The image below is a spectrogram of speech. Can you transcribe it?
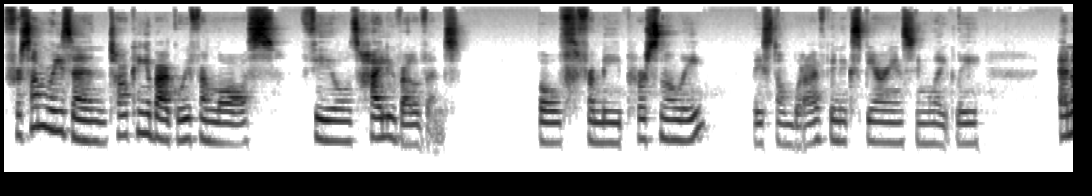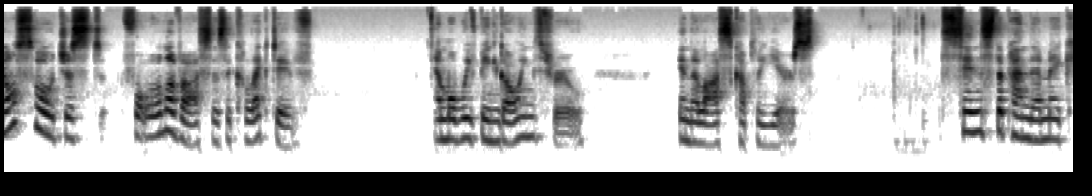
for some reason, talking about grief and loss feels highly relevant, both for me personally, based on what I've been experiencing lately, and also just for all of us as a collective and what we've been going through in the last couple of years. Since the pandemic,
